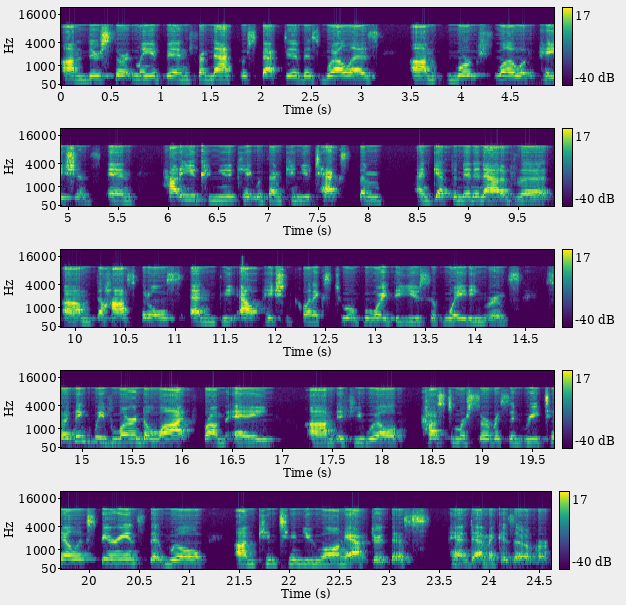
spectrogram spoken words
um, there certainly have been from that perspective as well as um, workflow of patients and how do you communicate with them? Can you text them and get them in and out of the, um, the hospitals and the outpatient clinics to avoid the use of waiting rooms. So I think we've learned a lot from a, um, if you will, customer service and retail experience that will um, continue long after this pandemic is over.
